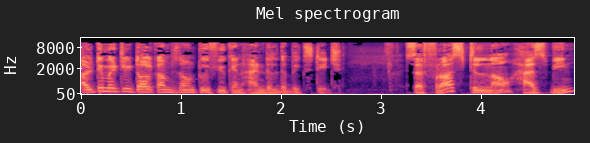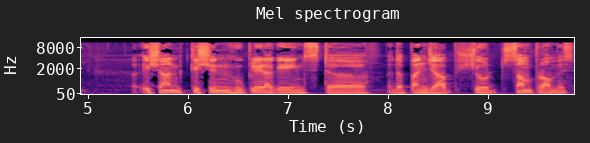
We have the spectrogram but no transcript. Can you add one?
ultimately it all comes down to if you can handle the big stage. Sarfraz till now has been. Ishan Kishan, who played against uh, the Punjab, showed some promise,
